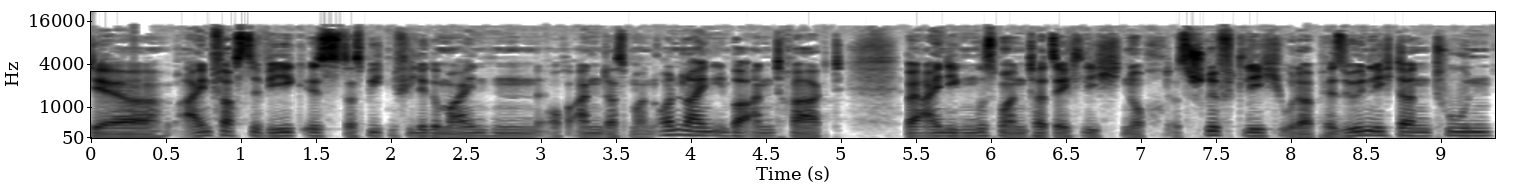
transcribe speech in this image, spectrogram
Der einfachste Weg ist, das bieten viele Gemeinden auch an, dass man online ihn beantragt. Bei einigen muss man tatsächlich noch das schriftlich oder persönlich dann tun.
